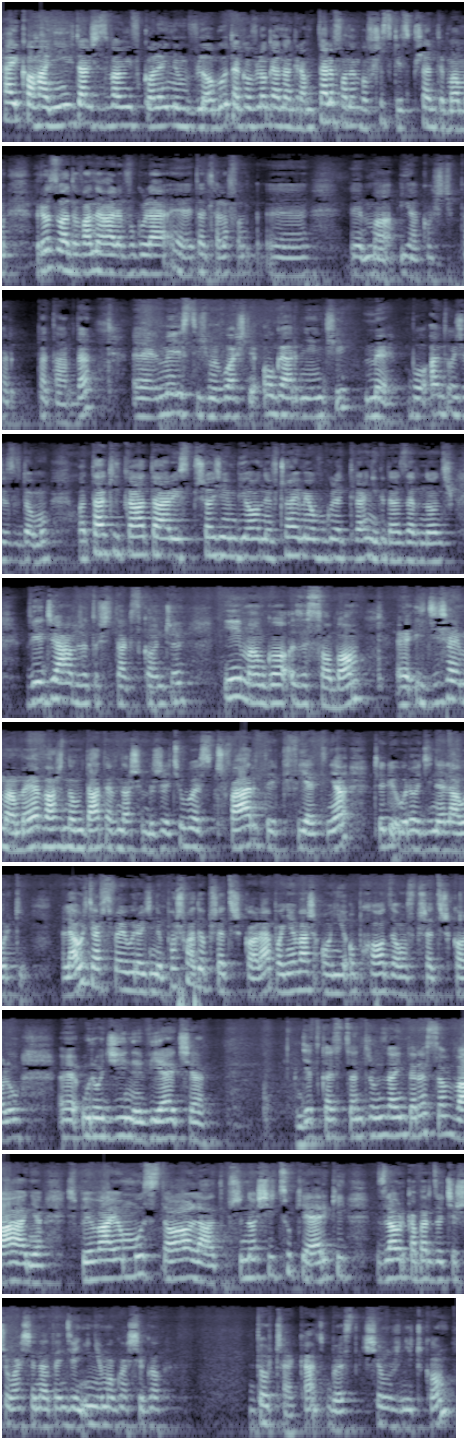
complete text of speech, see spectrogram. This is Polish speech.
Hej kochani, witam się z Wami w kolejnym vlogu. Tego vloga nagram telefonem, bo wszystkie sprzęty mam rozładowane, ale w ogóle e, ten telefon e, e, ma jakość petardę. My jesteśmy właśnie ogarnięci, my, bo Antoś jest w domu. Ma taki katar, jest przeziębiony, wczoraj miał w ogóle trening na zewnątrz. Wiedziałam, że to się tak skończy i mam go ze sobą. I dzisiaj mamy ważną datę w naszym życiu, bo jest 4 kwietnia, czyli urodziny Laurki. Laurcia w swoje urodziny poszła do przedszkola, ponieważ oni obchodzą w przedszkolu e, urodziny, wiecie. Dziecko jest centrum zainteresowania, śpiewają mu 100 lat, przynosi cukierki. Laurka bardzo cieszyła się na ten dzień i nie mogła się go doczekać, bo jest księżniczką.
